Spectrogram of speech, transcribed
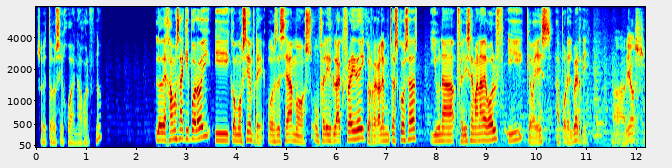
sobre todo si juegan a golf, ¿no? Lo dejamos aquí por hoy y como siempre os deseamos un feliz Black Friday, que os regale muchas cosas y una feliz semana de golf y que vayáis a por el Verdi. Adiós.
